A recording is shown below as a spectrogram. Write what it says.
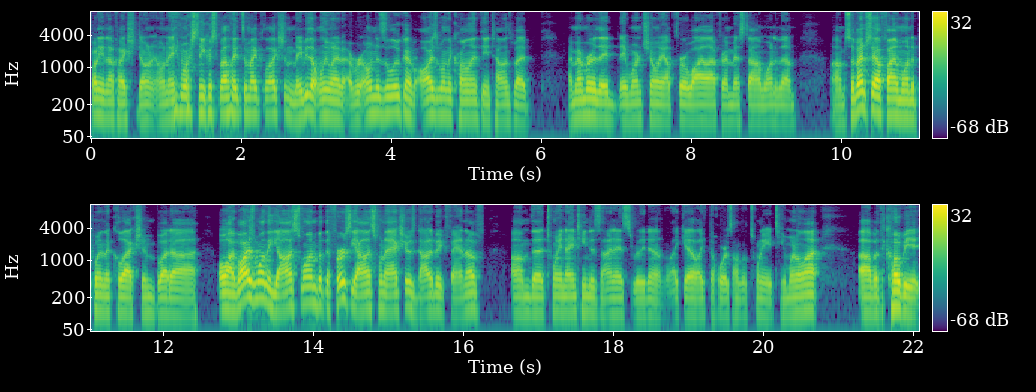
funny enough, I actually don't own any more sneaker spotlights in my collection. Maybe the only one I've ever owned is a Luka. I've always wanted the Karl-Anthony Towns, but I, I remember they they weren't showing up for a while after I missed on one of them. Um, so eventually I'll find one to put in the collection, but uh Oh, I've always wanted the Giannis one, but the first Giannis one I actually was not a big fan of. Um, the 2019 design, I just really didn't like it. I like the horizontal 2018 one a lot. Uh, but the Kobe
